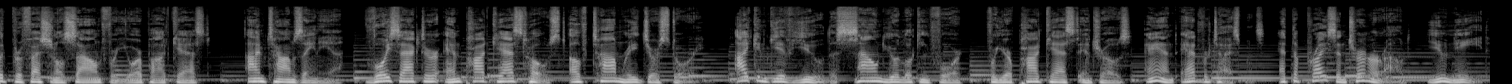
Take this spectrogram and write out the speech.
Good professional sound for your podcast? I'm Tom Zania, voice actor and podcast host of Tom Reads Your Story. I can give you the sound you're looking for for your podcast intros and advertisements at the price and turnaround you need.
